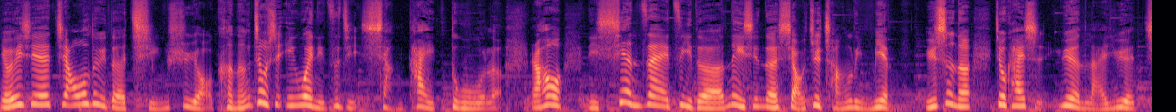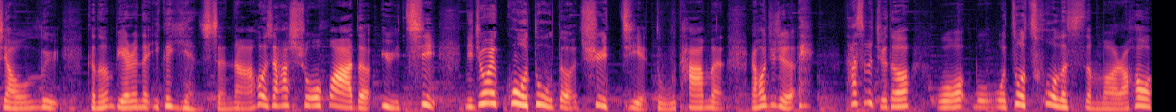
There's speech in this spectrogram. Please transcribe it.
有一些焦虑的情绪哦，可能就是因为你自己想太多了，然后你陷在自己的内心的小剧场里面。于是呢，就开始越来越焦虑，可能别人的一个眼神啊，或者是他说话的语气，你就会过度的去解读他们，然后就觉得，哎，他是不是觉得？我我我做错了什么？然后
